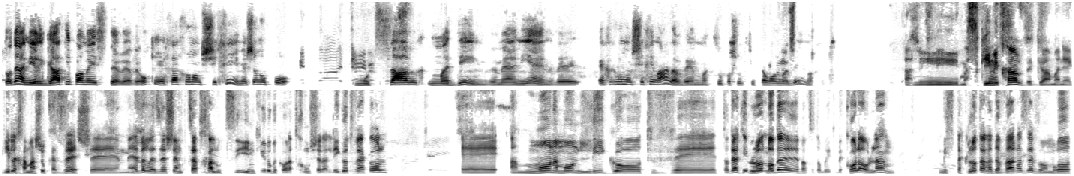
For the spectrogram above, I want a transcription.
אתה יודע, נרגע טיפה מהיסטריה, ואוקיי, איך אנחנו ממשיכים? יש לנו פה מוצר מדהים ומעניין, ואיך אנחנו ממשיכים הלאה? והם מצאו פשוט פתרון מדהים, אחי. אני מסכים איתך, וגם אני אגיד לך משהו כזה, שמעבר לזה שהם קצת חלוציים כאילו בכל התחום של הליגות והכל, אה, המון המון ליגות, ואתה יודע, כאילו, לא, לא בארצות הברית, בכל העולם, מסתכלות על הדבר הזה ואומרות,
